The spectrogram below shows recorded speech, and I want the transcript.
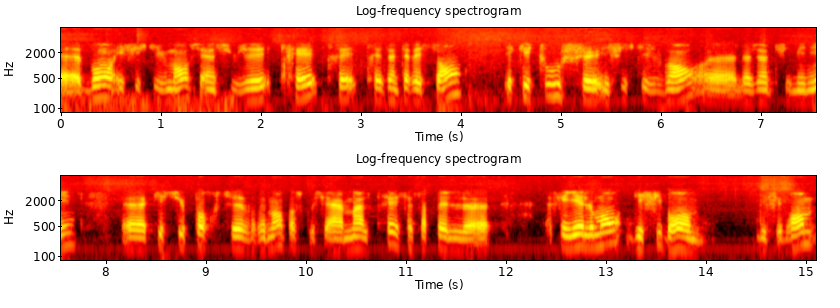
Euh, bon, effectivement, c'est un sujet très, très, très intéressant et qui touche euh, effectivement euh, la jeune féminine, qui supporte vraiment parce que c'est un mal très, ça s'appelle réellement des fibromes. Des fibromes,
